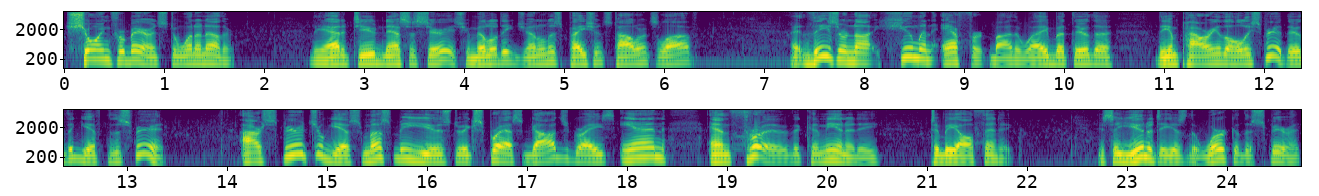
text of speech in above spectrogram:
showing forbearance to one another the attitude necessary is humility, gentleness, patience, tolerance, love. Uh, these are not human effort, by the way, but they're the, the empowering of the Holy Spirit. They're the gift of the Spirit. Our spiritual gifts must be used to express God's grace in and through the community to be authentic. You see, unity is the work of the Spirit.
